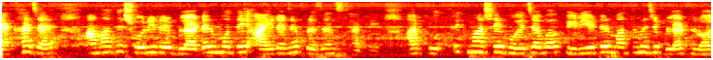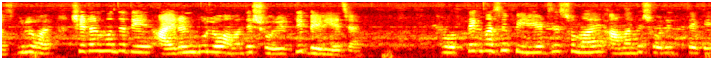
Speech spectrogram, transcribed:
দেখা যায়, আমাদের শরীরের ব্লাডের মধ্যে আয়রনের প্রেজেন্স থাকে। আর প্রত্যেক মাসে হয়ে যাওয়া পিরিয়ডের মাধ্যমে যে ব্লাড লসগুলো হয়, সেটার মধ্যে দিয়ে আয়রনগুলো আমাদের শরীর দিয়ে বেরিয়ে যায়। প্রত্যেক মাসে পিরিয়ডসের সময় আমাদের শরীর থেকে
